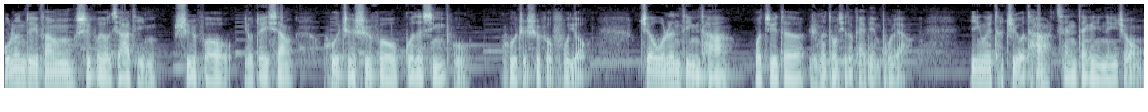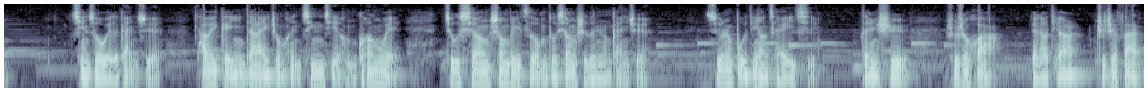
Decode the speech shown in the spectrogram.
无论对方是否有家庭，是否有对象，或者是否过得幸福，或者是否富有，只要我认定他，我觉得任何东西都改变不了，因为他只有他才能带给你那种前所未的感觉，他会给你带来一种很亲切、很宽慰，就像上辈子我们都相识的那种感觉。虽然不一定要在一起，但是说说话、聊聊天儿、吃吃饭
